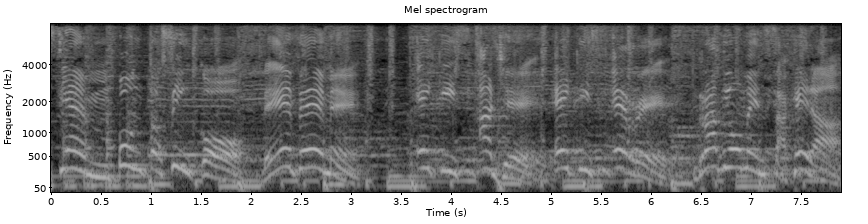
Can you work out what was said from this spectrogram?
100.5 de FM. XH, XR, Radio Mensajera,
